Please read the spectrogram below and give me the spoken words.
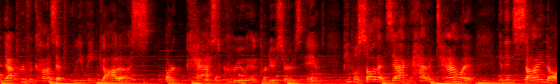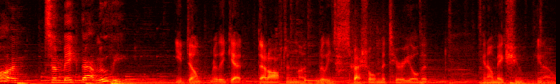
That proof of concept really got us our cast, crew, and producers, and people saw that Zach had a talent, and then signed on to make that movie. You don't really get that often the really special material that you know makes you you know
